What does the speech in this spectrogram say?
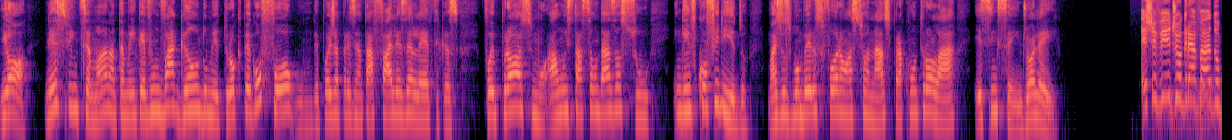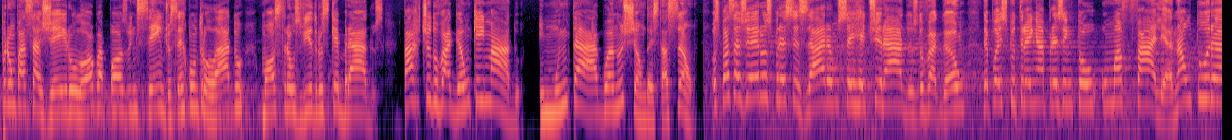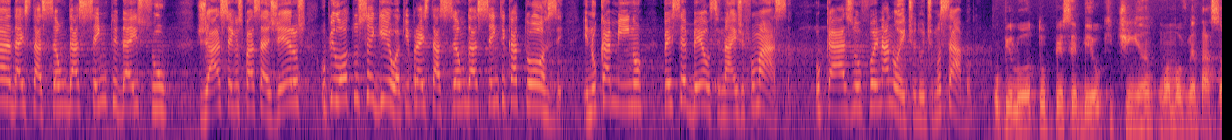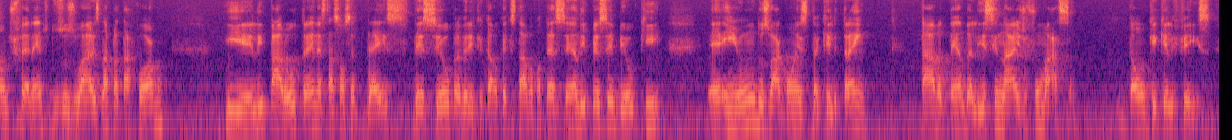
E ó, nesse fim de semana também teve um vagão do metrô que pegou fogo depois de apresentar falhas elétricas. Foi próximo a uma estação da Asa Sul. Ninguém ficou ferido, mas os bombeiros foram acionados para controlar esse incêndio. Olha aí. Este vídeo, gravado por um passageiro logo após o incêndio ser controlado, mostra os vidros quebrados, parte do vagão queimado e muita água no chão da estação. Os passageiros precisaram ser retirados do vagão depois que o trem apresentou uma falha na altura da estação da 110 Sul. Já sem os passageiros, o piloto seguiu aqui para a estação da 114 e, no caminho, percebeu sinais de fumaça. O caso foi na noite do último sábado. O piloto percebeu que tinha uma movimentação diferente dos usuários na plataforma e ele parou o trem na estação 110, desceu para verificar o que, que, estava acontecendo e percebeu que é, em um dos vagões daquele trem estava tendo ali sinais de fumaça. Então, o que, que ele fez?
